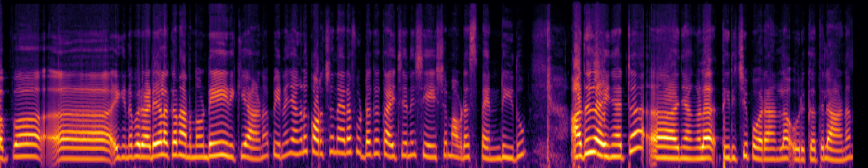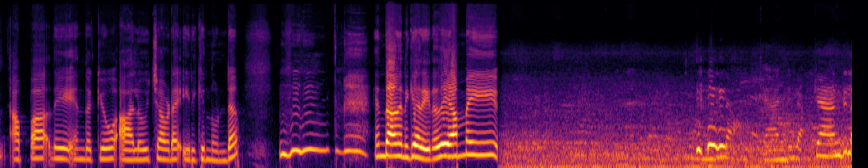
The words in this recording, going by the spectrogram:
അപ്പോൾ ഇങ്ങനെ പരിപാടികളൊക്കെ നടന്നുകൊണ്ടേ ഇരിക്കുകയാണ്. പിന്നെ ഞങ്ങൾ കുറച്ച് നേരം ഫുഡൊക്കെ കഴിച്ചതിന് ശേഷം അവിടെ സ്പെൻഡ് ചെയ്തു. അത് കഴിഞ്ഞിട്ട് ഞങ്ങൾ തിരിച്ചു പോരാനുള്ള ഒരുക്കത്തിലാണ്. അപ്പ ദേ എന്തൊക്കെയോ ആലോചിച്ച് അവിടെ ഇരിക്കുന്നുണ്ട്. എന്താണെന്ന് എനിക്കറിയില്ല. ദേ അമ്മ ഈ ക്യാൻഡില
